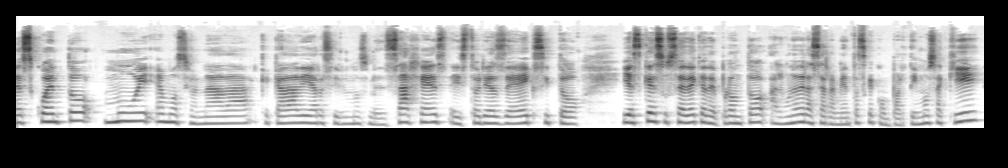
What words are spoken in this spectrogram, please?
Les cuento muy emocionada que cada día recibimos mensajes e historias de éxito y es que sucede que de pronto alguna de las herramientas que compartimos aquí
